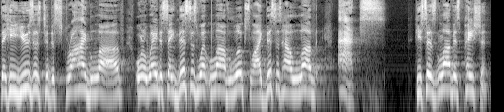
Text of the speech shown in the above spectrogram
that he uses to describe love, or a way to say this is what love looks like, this is how love acts, he says love is patient.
